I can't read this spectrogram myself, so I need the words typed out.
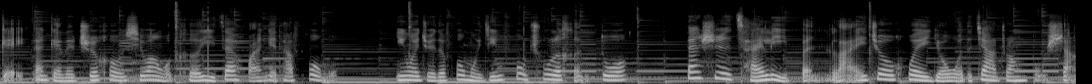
给，但给了之后，希望我可以再还给他父母，因为觉得父母已经付出了很多。但是彩礼本来就会由我的嫁妆补上。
